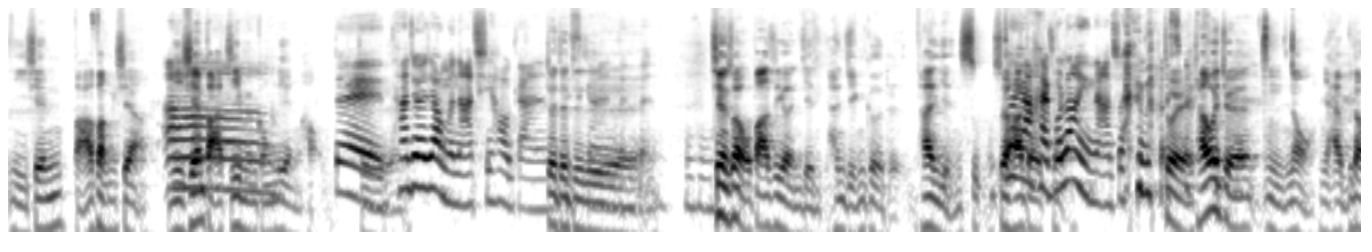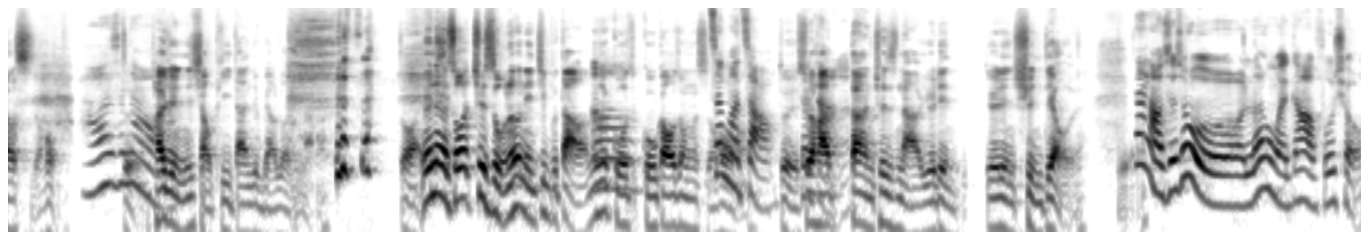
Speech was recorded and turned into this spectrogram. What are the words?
你先把它放下，你先把基本功练好。对，他就会叫我们拿七号杆。对对对对对对。现在说，我爸是一个很严很严格的人，他很严肃，所以他还不让你拿出来。对，他会觉得，嗯，no，你还不到时候。啊，真的。他觉得你是小屁蛋，就不要乱拿。对啊，因为那个时候确实我那时候年纪不大，那是国国高中的时候。这么早？对，所以他当然确实拿有点有点逊掉了。但老实说，我认为高尔夫球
